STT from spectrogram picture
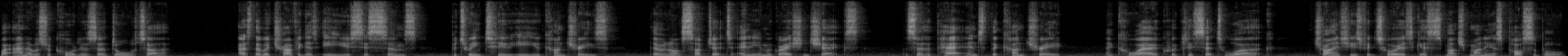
where Anna was recorded as her daughter. As they were travelling as EU citizens between two EU countries, they were not subject to any immigration checks, and so the pair entered the country, and Kouao quickly set to work, trying to use Victoria to get as much money as possible.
